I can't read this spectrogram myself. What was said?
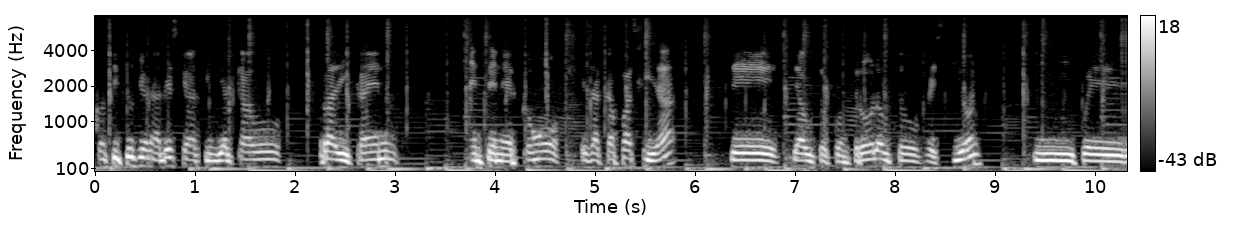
constitucionales que al fin y al cabo radica en, en tener como esa capacidad de, de, autocontrol, autogestión y pues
